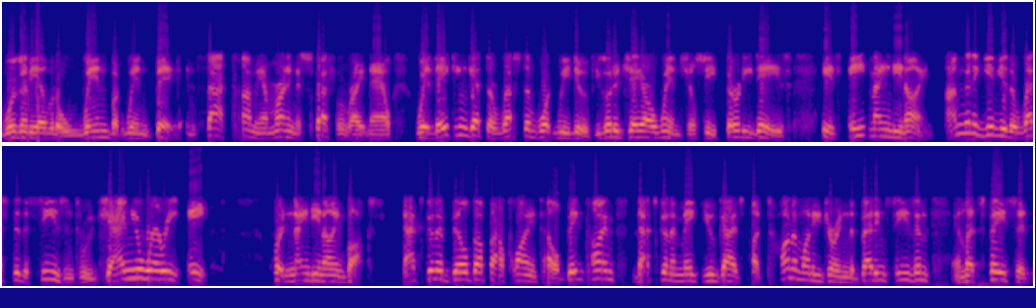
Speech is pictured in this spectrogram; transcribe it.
we're going to be able to win, but win big. In fact, Tommy, I'm running a special right now where they can get the rest of what we do. If you go to JR Wins, you'll see 30 days is 8.99. I'm going to give you the rest of the season through January 8th for 99 bucks. That's going to build up our clientele big time. That's going to make you guys a ton of money during the betting season. And let's face it,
